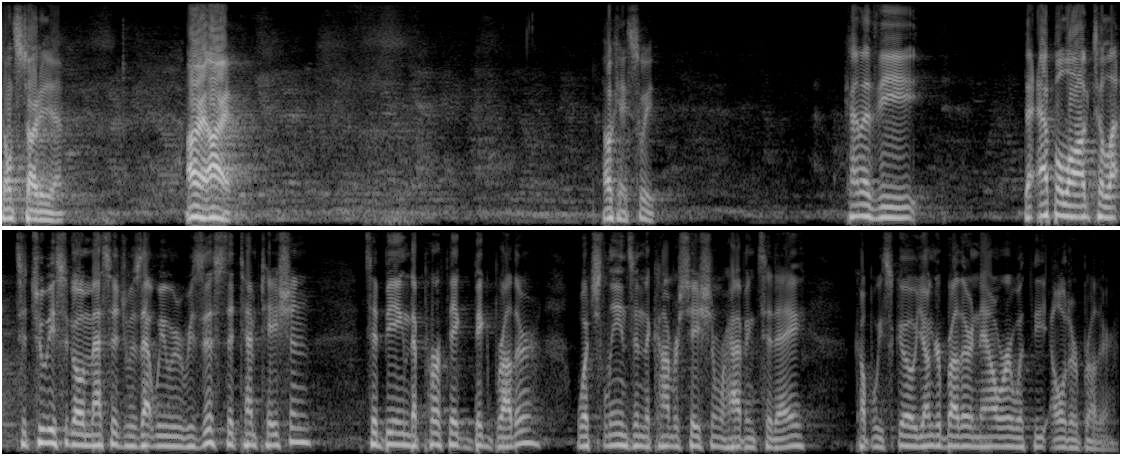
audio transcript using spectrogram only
Don't start it yet. All right, all right. Okay, sweet. Kind of the the epilogue to, to two weeks ago message was that we would resist the temptation to being the perfect big brother, which leans in the conversation we're having today. A couple weeks ago, younger brother, now we're with the elder brother.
